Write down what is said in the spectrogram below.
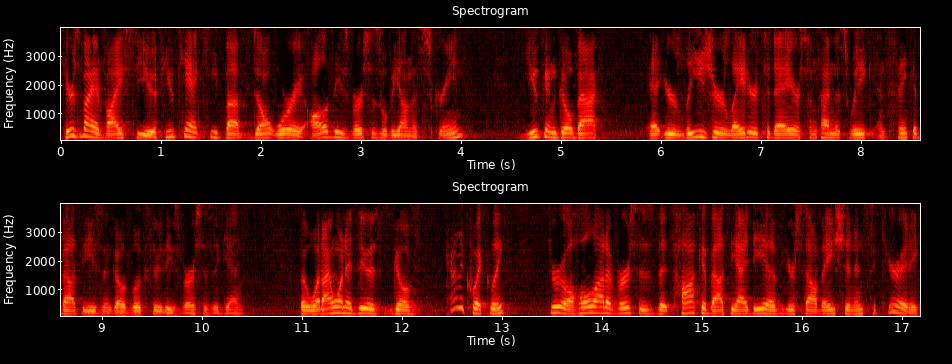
Here's my advice to you. If you can't keep up, don't worry. All of these verses will be on the screen. You can go back at your leisure later today or sometime this week and think about these and go look through these verses again. But what I want to do is go kind of quickly through a whole lot of verses that talk about the idea of your salvation and security.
